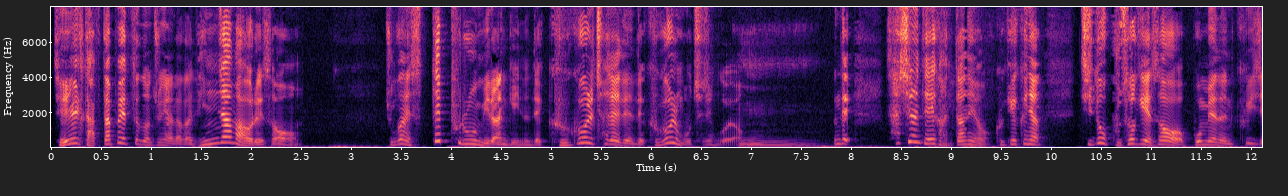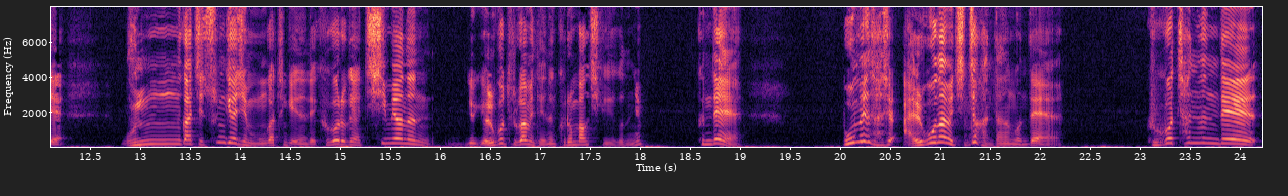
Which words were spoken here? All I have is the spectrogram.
제일 답답했던 것 중에 하나가 닌자 마을에서 중간에 staff room이라는 게 있는데 그걸 찾아야 되는데 그걸 못 찾은 거예요. 음. 근데 사실은 되게 간단해요. 그게 그냥 지도 구석에서 보면은 그 이제 문 같이 숨겨진 문 같은 게 있는데 그거를 그냥 치면은 여- 열고 들어가면 되는 그런 방식이거든요. 근데 보면 사실 알고 나면 진짜 간단한 건데 그거 찾는데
